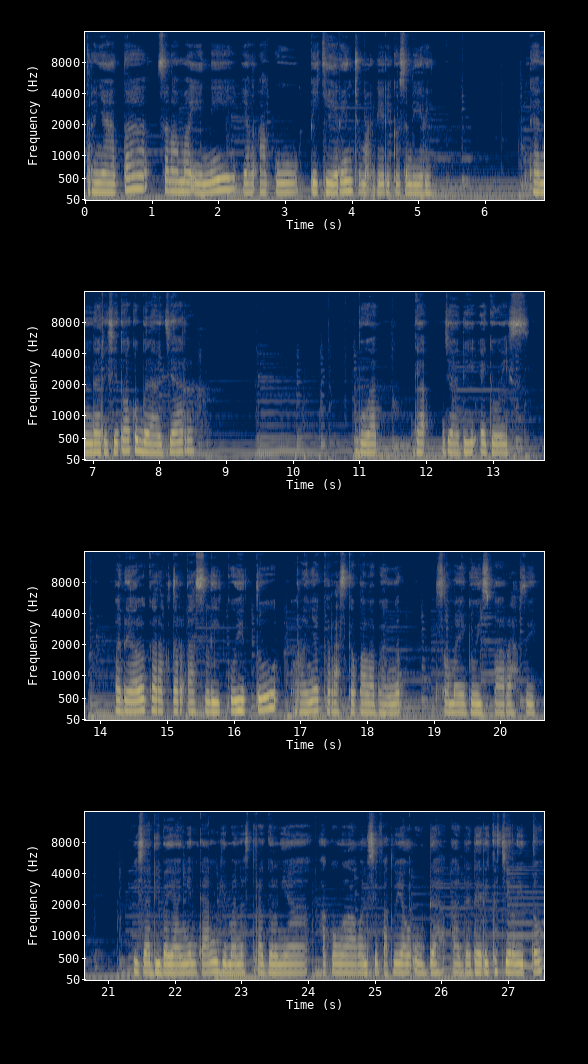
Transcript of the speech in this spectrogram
Ternyata selama ini yang aku pikirin cuma diriku sendiri. Dan dari situ aku belajar buat gak jadi egois. Padahal karakter asliku itu orangnya keras kepala banget sama egois parah sih. Bisa dibayangin kan gimana struggle-nya aku ngelawan sifatku yang udah ada dari kecil itu.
